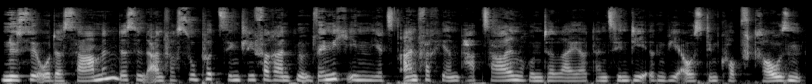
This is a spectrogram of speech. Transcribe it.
Nüsse oder Samen. Das sind einfach super Zinklieferanten. Und wenn ich Ihnen jetzt einfach hier ein paar Zahlen runterleier, dann sind die irgendwie aus dem Kopf draußen.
